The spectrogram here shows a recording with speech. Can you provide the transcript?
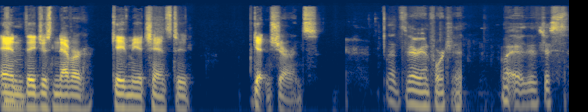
and Mhm. they just never gave me a chance to get insurance. That's very unfortunate. It's just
